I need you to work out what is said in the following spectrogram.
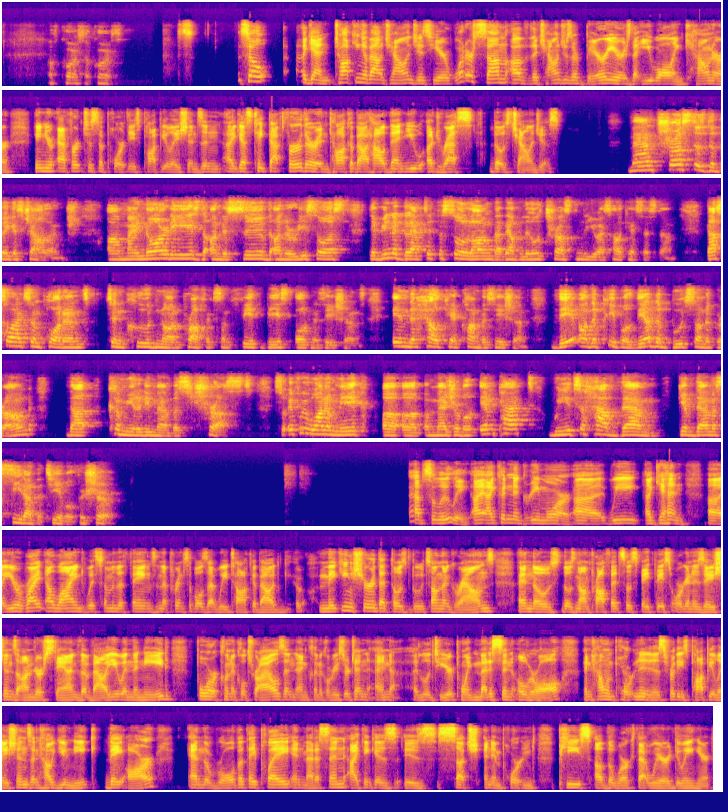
Of course, of course. So again, talking about challenges here, what are some of the challenges or barriers that you all encounter in your effort to support these populations? And I guess take that further and talk about how then you address those challenges. Man, trust is the biggest challenge. Uh, minorities, the underserved, the under resourced, they've been neglected for so long that they have little trust in the US healthcare system. That's why it's important to include nonprofits and faith based organizations in the healthcare conversation. They are the people, they are the boots on the ground that community members trust. So if we want to make a, a, a measurable impact, we need to have them give them a seat at the table for sure. Absolutely. I, I, couldn't agree more. Uh, we, again, uh, you're right aligned with some of the things and the principles that we talk about, making sure that those boots on the grounds and those those nonprofits, those faith-based organizations understand the value and the need for clinical trials and, and clinical research and, and uh, to your point, medicine overall and how important it is for these populations and how unique they are and the role that they play in medicine, I think is is such an important piece of the work that we're doing here.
